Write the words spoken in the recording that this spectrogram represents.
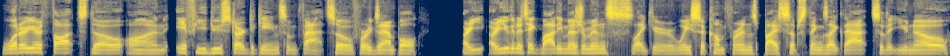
What are your thoughts though on if you do start to gain some fat? So, for example, are you are you going to take body measurements like your waist circumference, biceps, things like that, so that you know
